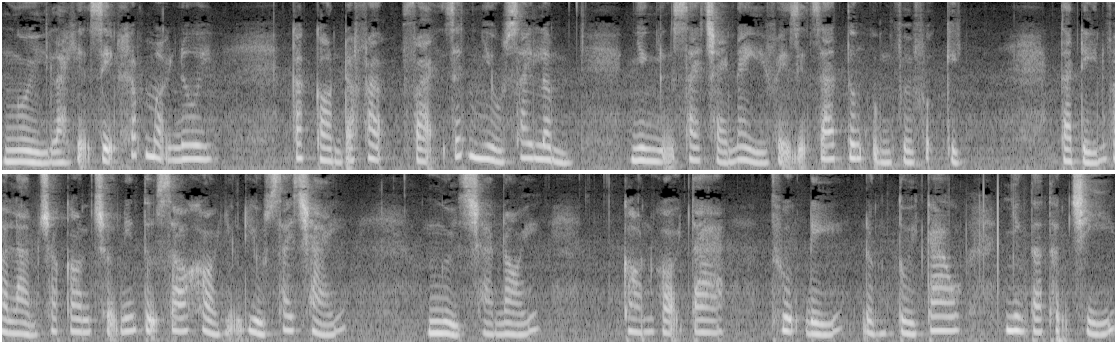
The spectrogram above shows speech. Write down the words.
người là hiện diện khắp mọi nơi. Các con đã phạm phải rất nhiều sai lầm nhưng những sai trái này phải diễn ra tương ứng với vở kịch. Ta đến và làm cho con trở nên tự do khỏi những điều sai trái. Người cha nói, con gọi ta thượng đế đứng tối cao, nhưng ta thậm chí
